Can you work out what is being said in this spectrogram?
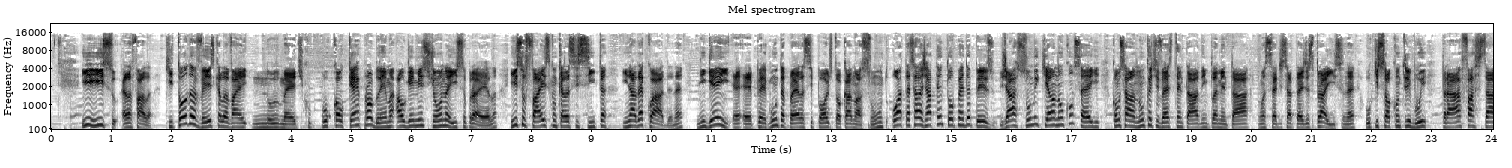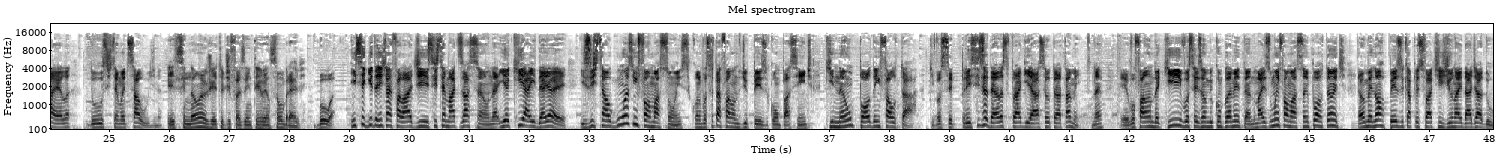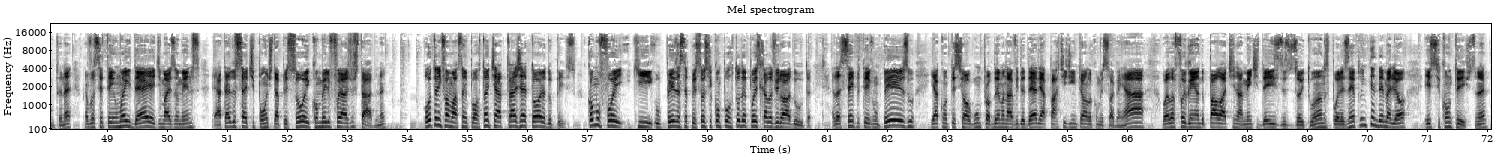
E isso, ela fala, que toda vez que ela vai no médico, por qualquer problema, alguém menciona isso para ela. Isso faz com que ela se sinta inadequada, né? Ninguém é, é, pergunta para ela se pode tocar no assunto ou até se ela já tentou perder peso. Já assume que ela não consegue, como se ela nunca tivesse tentado implementar uma série de estratégias para isso, né? O que só contribui para afastar ela do sistema de saúde, né? Esse não é o jeito de fazer intervenção breve. Boa. Em seguida, a gente vai falar de sistematização, né? E aqui a ideia é: existem algumas informações, quando você está falando de peso com o paciente, que não podem faltar. Que você precisa delas para guiar seu tratamento, né? Eu vou falando aqui e vocês vão me complementando, mas uma informação importante é o menor peso que a pessoa atingiu na idade adulta, né? Para você ter uma ideia de mais ou menos é, até dos sete pontos da pessoa e como ele foi ajustado, né? Outra informação importante é a trajetória do peso. Como foi que o peso dessa pessoa se comportou depois que ela virou adulta? Ela sempre teve um peso e aconteceu algum problema na vida dela e a partir de então ela começou a ganhar? Ou ela foi ganhando paulatinamente desde os 18 anos, por exemplo? Entender melhor esse contexto, né?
